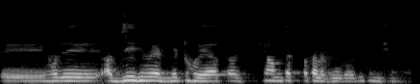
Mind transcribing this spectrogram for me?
ਤੇ ਹਜੇ ਅੱਜ ਹੀ ਜਿਵੇਂ ਐਡਮਿਟ ਹੋਇਆ ਤਾਂ ਸ਼ਾਮ ਤੱਕ ਪਤਾ ਲੱਗੂਗਾ ਉਹਦੀ ਕੰਡੀਸ਼ਨ ਦਾ।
